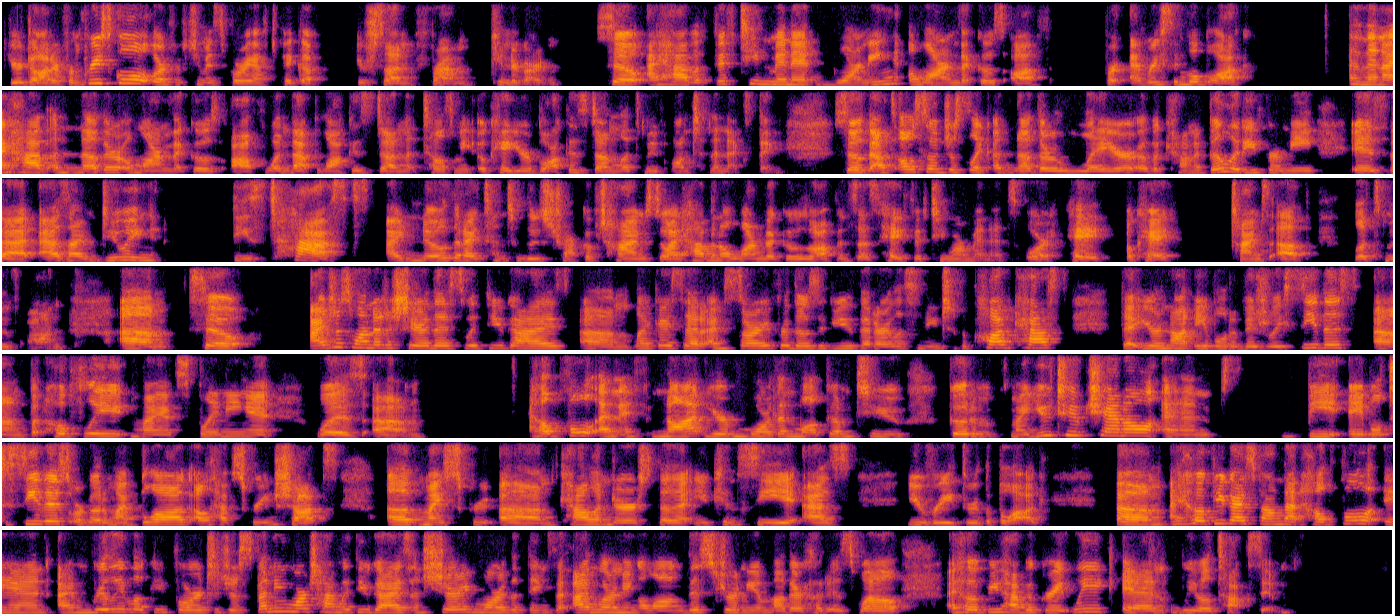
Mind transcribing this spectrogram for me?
your daughter from preschool or 15 minutes before you have to pick up your son from kindergarten. So I have a 15 minute warning alarm that goes off for every single block. And then I have another alarm that goes off when that block is done that tells me, okay, your block is done. Let's move on to the next thing. So that's also just like another layer of accountability for me is that as I'm doing these tasks, I know that I tend to lose track of time. So I have an alarm that goes off and says, hey, 15 more minutes, or hey, okay, time's up. Let's move on. Um, so I just wanted to share this with you guys. Um, like I said, I'm sorry for those of you that are listening to the podcast that you're not able to visually see this, um, but hopefully my explaining it was um, helpful. And if not, you're more than welcome to go to my YouTube channel and be able to see this or go to my blog. I'll have screenshots of my um, calendar so that you can see as you read through the blog um, I hope you guys found that helpful. And I'm really looking forward to just spending more time with you guys and sharing more of the things that I'm learning along this journey of motherhood as well. I hope you have a great week and we will talk soon.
